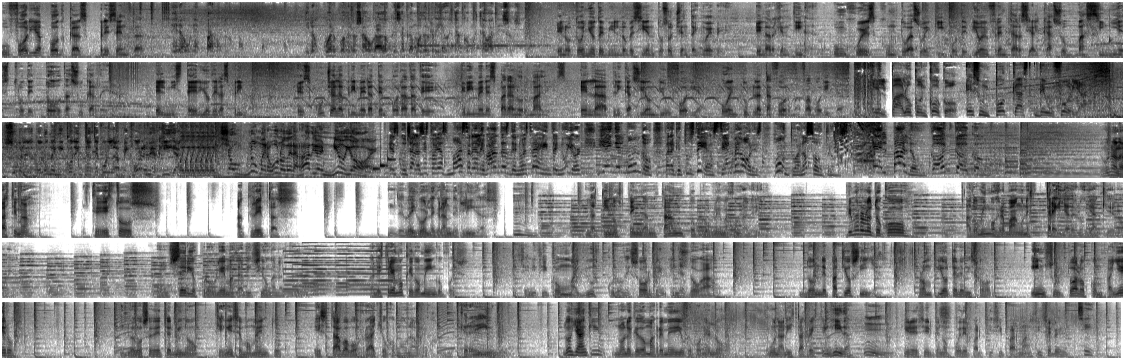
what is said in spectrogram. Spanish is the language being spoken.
Euforia Podcast presenta Era un espanto. Y los cuerpos de los ahogados que sacamos del río están como estaban esos. en otoño de 1989, en Argentina. Un juez junto a su equipo debió enfrentarse al caso más siniestro de toda su carrera, el misterio de las primas. Escucha la primera temporada de Crímenes Paranormales en la aplicación de Euforia o en tu plataforma favorita. El Palo con Coco es un podcast de euforia. Sube el volumen y conéctate con la mejor energía. Show número uno de la radio en New York. Escucha las historias más relevantes de nuestra gente en New York y en el mundo para que tus días sean mejores junto a nosotros. El Palo con Coco. Es una lástima que estos atletas de béisbol de grandes ligas latinos tengan tanto problema con la ley. Primero le tocó a Domingo Germán, una estrella de los Yankees de Nueva York, con serios problemas de adicción al alcohol. Al extremo que Domingo, pues, significó un mayúsculo desorden en el dogao, donde pateó sillas, rompió televisor, insultó a los compañeros y luego se determinó que en ese momento estaba borracho como una uva. Increíble. Los Yankees no le quedó más remedio que ponerlo en una lista restringida. Mm. Quiere decir que no puede participar más y se le Sí.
